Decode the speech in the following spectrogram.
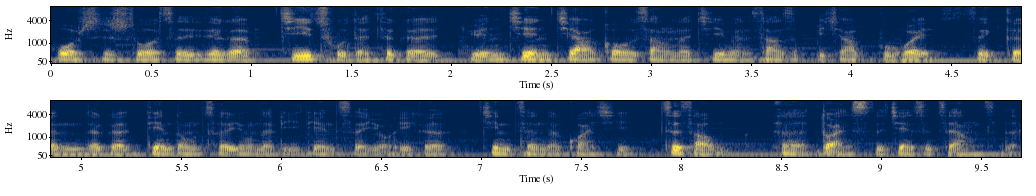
或是说是这个基础的这个元件架构上呢，基本上是比较不会是跟那个电动车用的锂电池有一个竞争的关系。至少呃，短时间是这样子的。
